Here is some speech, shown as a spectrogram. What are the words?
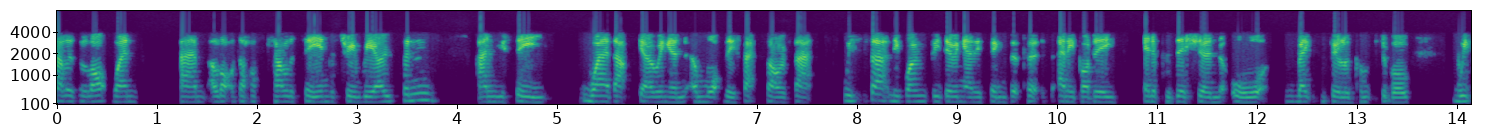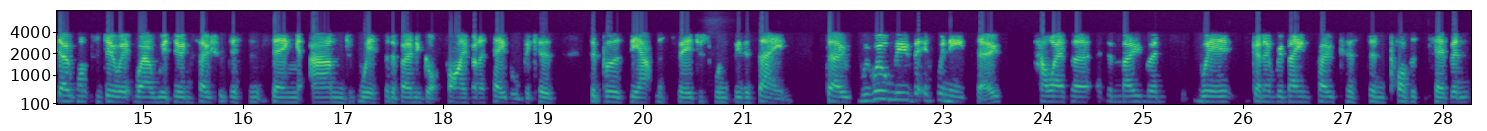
tell us a lot when um, a lot of the hospitality industry reopens and you see where that's going and, and what the effects are of that. We certainly won't be doing anything that puts anybody in a position or makes them feel uncomfortable. We don't want to do it where we're doing social distancing and we're sort of only got five on a table because the buzz, the atmosphere just wouldn't be the same. So we will move it if we need to. However, at the moment, we're going to remain focused and positive and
